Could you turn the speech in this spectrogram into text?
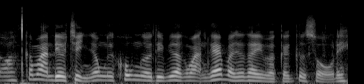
Rồi, các bạn điều chỉnh trong cái khung rồi thì bây giờ các bạn ghép vào cho thầy vào cái cửa sổ đi.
